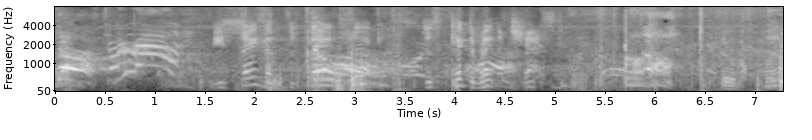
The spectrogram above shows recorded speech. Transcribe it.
suck! Turn around! He's saying that the fans suck. Just kicked him right in the chest. Ooh, what?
